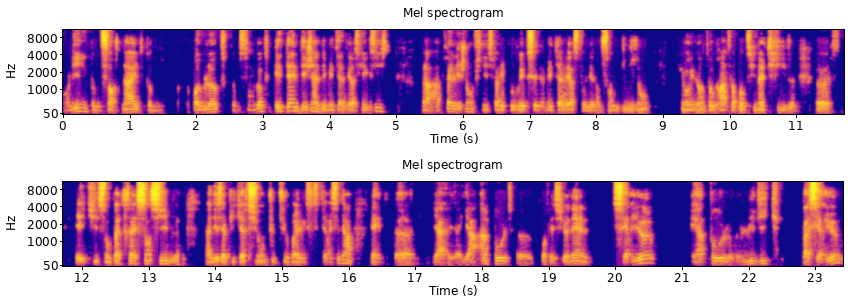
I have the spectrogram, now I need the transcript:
en ligne, comme Fortnite, comme Roblox, comme Sandbox, étaient déjà des métaverses qui existent. Alors après, les gens finissent par découvrir que c'est la métaverse pour les enfants de 12 ans qui ont une orthographe approximative euh, et qui ne sont pas très sensibles à des applications culturelles, etc., etc. Mais euh, il y, a, y, a, un pôle euh, professionnel sérieux et un pôle ludique pas sérieux,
